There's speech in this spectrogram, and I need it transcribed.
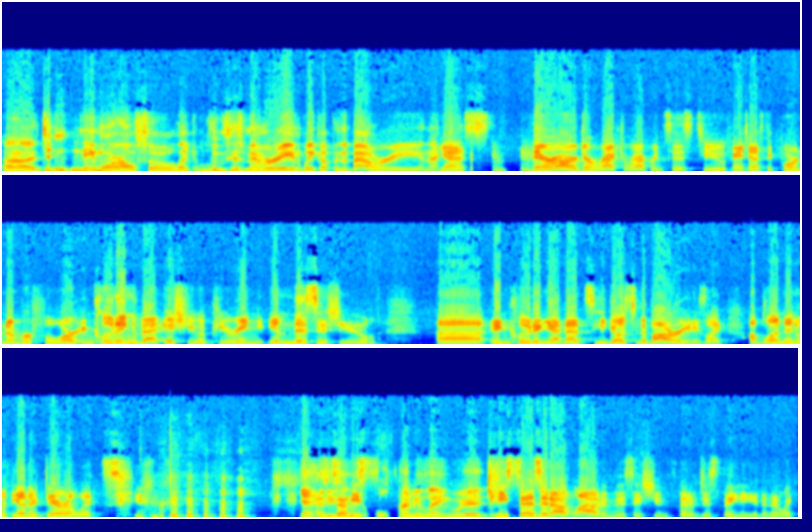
Uh, didn't Namor also like lose his memory and wake up in the Bowery and that Yes. kind of thing? There are direct references to Fantastic Four number four, including that issue appearing in this issue. Uh, including, yeah, that's he goes to the Bowery and he's like, I'll blend in with the other derelicts. Yeah, he's so using he's- this old timey language. he says it out loud in this issue instead of just thinking it, and they're like,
